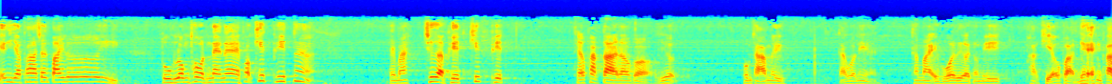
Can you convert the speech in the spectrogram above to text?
เอ็งอย่าพาฉันไปเลย ถูกลงโทษแน่ๆเพราะคิดผิดนะเห็นไหมเชื่อผิดคิดผิด ถวภาคใต้เราก็เยอะ ผมถามไอ้ถามว่านี่ทำไมไอ้หัวเรือต้องมีผ้าเขียวผ้าแดงผ้า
